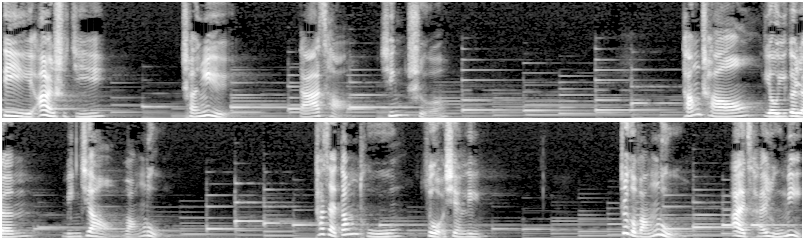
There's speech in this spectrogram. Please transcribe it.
第二十集，成语打草惊蛇。唐朝有一个人名叫王鲁，他在当涂。做县令，这个王鲁爱财如命，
